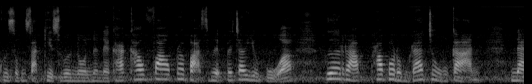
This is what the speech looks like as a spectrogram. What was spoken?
คุณสมศักดิ์เกียรติสุรนนท์เนี่ยนะคะเข้าเฝ้าพระบาทสมเด็จพระเจ้าอยู่หัว เพื่อรับพระบรมราชโองการใน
